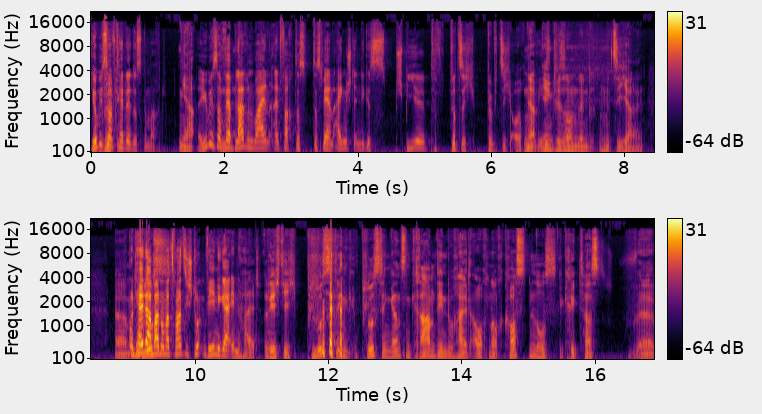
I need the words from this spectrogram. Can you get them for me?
Ubisoft hätte das gemacht. ja. Bei Ubisoft wäre Blood and Wine einfach, das, das wäre ein eigenständiges Spiel für 40, 50 Euro Ja, gewesen. irgendwie so mit Sicherheit. Ähm, Und hätte plus- aber nochmal 20 Stunden weniger Inhalt. Richtig. Plus den, plus den ganzen Kram, den du halt auch noch kostenlos gekriegt hast äh,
